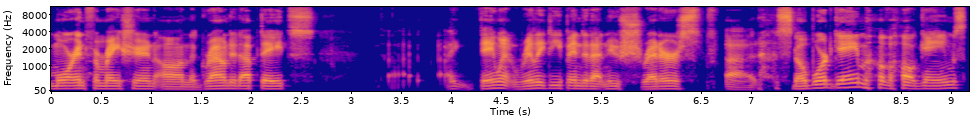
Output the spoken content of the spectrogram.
more information on the grounded updates. Uh, I they went really deep into that new Shredder's uh, snowboard game of all games.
